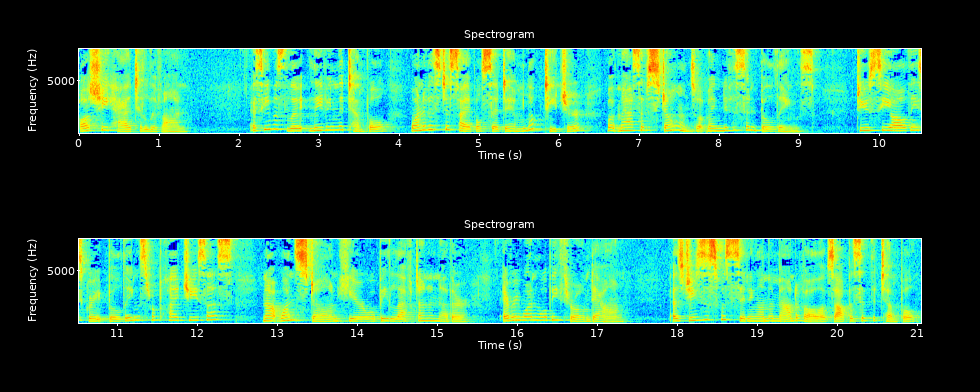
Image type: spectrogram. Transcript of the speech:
all she had to live on. As he was leaving the temple, one of his disciples said to him, Look, teacher, what massive stones, what magnificent buildings. Do you see all these great buildings? replied Jesus. Not one stone here will be left on another, every one will be thrown down. As Jesus was sitting on the Mount of Olives opposite the temple,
